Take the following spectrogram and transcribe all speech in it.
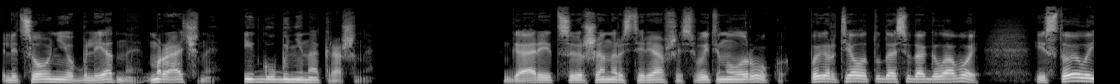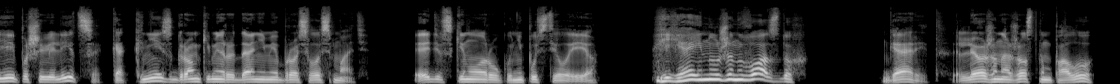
лицо у нее бледное, мрачное и губы не накрашены. Гарри, совершенно растерявшись, вытянула руку, повертела туда-сюда головой, и стоило ей пошевелиться, как к ней с громкими рыданиями бросилась мать. Эдди вскинула руку, не пустила ее. «Ей нужен воздух!» Гаррит, лежа на жестком полу,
